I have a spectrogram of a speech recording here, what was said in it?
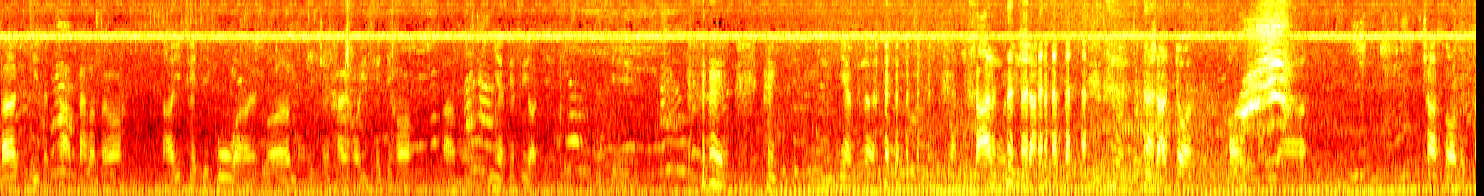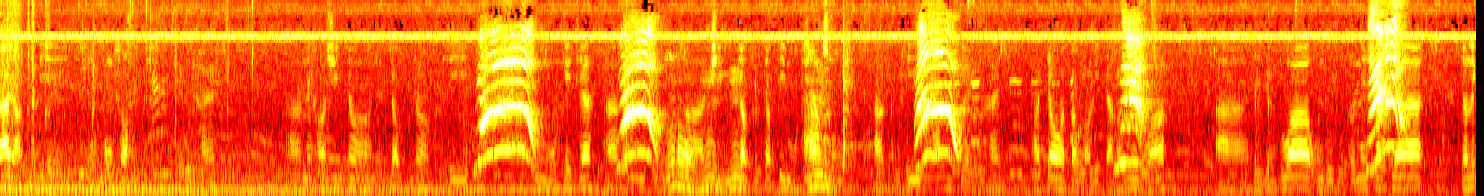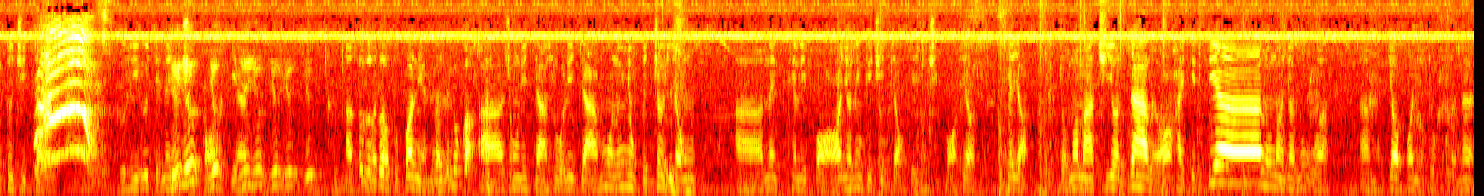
ta đi tận thả ta là đó à ít thiết chế cũ à rồi một chuyện chạy hài hỏi ít thiết chế họ à một nhà thiết phi ở chế cụ chế nhà thế này một xa một tí sát một sát cho họ cha so được ta rồi thì không so thì cũng hay à nên họ xin cho chọn cho đi một cái thế à chỉ cho cho tìm một cái một à cứ đi cái cũng hay. Họ cho tàu lò đi trả lò đi đua à để dùng đua ôn tu chủ tới nên sao cho cho lịch tôi chỉ chọn cứ đi ước chế này bỏ kia à cứ có tàu tụ bao nhiêu nữa à trong đi trả số đi trả mua nó dùng cái chơi trong à nên thì đi bỏ giờ nên tôi chỉ chọn thì chỉ bỏ theo. Theo giờ chỗ nó mà chỉ ra nữa hay tiết tia nó nói cho nó à một cho bao nhiêu chục lần nữa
